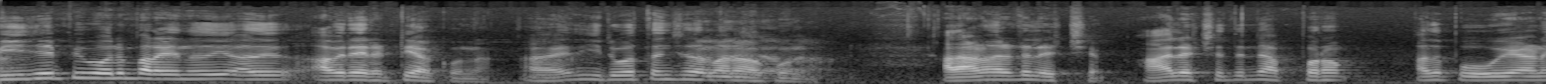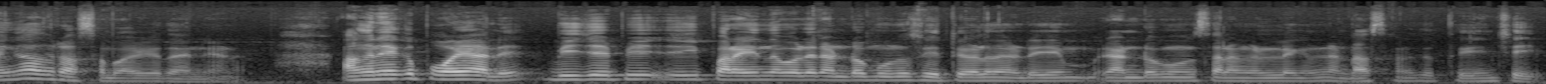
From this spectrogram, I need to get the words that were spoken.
ബി ജെ പി പോലും പറയുന്നത് അത് അവരെ ഇരട്ടിയാക്കുന്ന അതായത് ഇരുപത്തഞ്ച് ശതമാനം ആക്കുന്ന. അതാണ് അവരുടെ ലക്ഷ്യം. ആ ലക്ഷ്യത്തിന്റെ അപ്പുറം അത് പോവുകയാണെങ്കിൽ അതൊരു അസ്വാഭാവികത തന്നെയാണ്. അങ്ങനെയൊക്കെ പോയാൽ ബി ജെ പി ഈ പറയുന്ന പോലെ രണ്ടോ മൂന്നോ സീറ്റുകൾ നേടുകയും രണ്ടോ മൂന്ന് സ്ഥലങ്ങളിലെങ്കിലും രണ്ടാം സ്ഥാനത്ത് എത്തുകയും ചെയ്യും.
